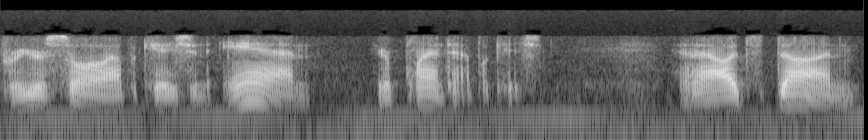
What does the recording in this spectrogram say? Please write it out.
for your soil application and your plant application. And how it's done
